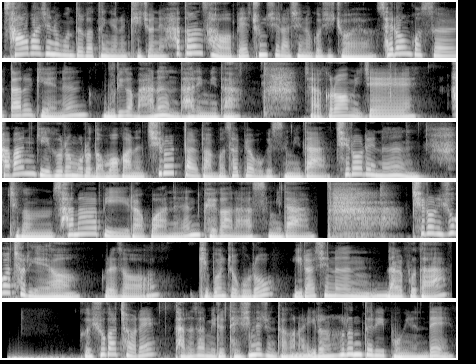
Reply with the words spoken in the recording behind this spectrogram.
사업하시는 분들 같은 경우는 기존에 하던 사업에 충실하시는 것이 좋아요. 새로운 것을 따르기에는 무리가 많은 달입니다. 자, 그럼 이제 하반기 흐름으로 넘어가는 7월 달도 한번 살펴보겠습니다. 7월에는 지금 사나비라고 하는 괴가 나왔습니다. 7월이 휴가철이에요. 그래서 기본적으로 일하시는 날보다 그 휴가철에 다른 사람 일을 대신해 준다거나 이런 흐름들이 보이는데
